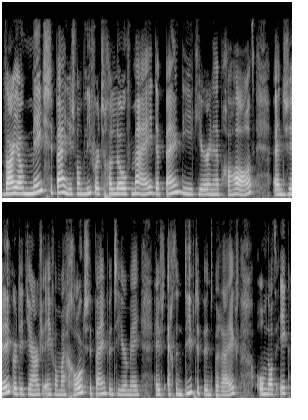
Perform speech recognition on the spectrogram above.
waar jouw meeste pijn is. Want lieverd, geloof mij, de pijn die ik hierin heb gehad. En zeker dit jaar is een van mijn grootste pijnpunten hiermee. Heeft echt een dieptepunt bereikt. Omdat ik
